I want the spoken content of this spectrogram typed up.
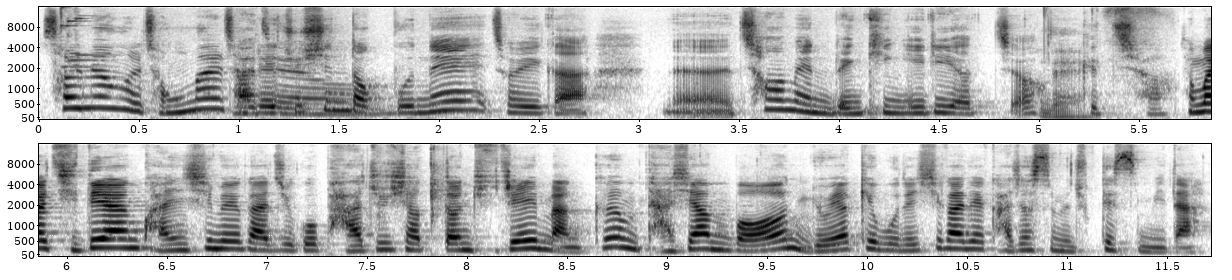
설명을 정말 잘해 주신. 덕분에 저희가 어, 처음엔 랭킹 1위였죠. 네. 그렇죠. 정말 지대한 관심을 가지고 봐주셨던 주제인 만큼 다시 한번 요약해보는 시간을 가졌으면 좋겠습니다.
